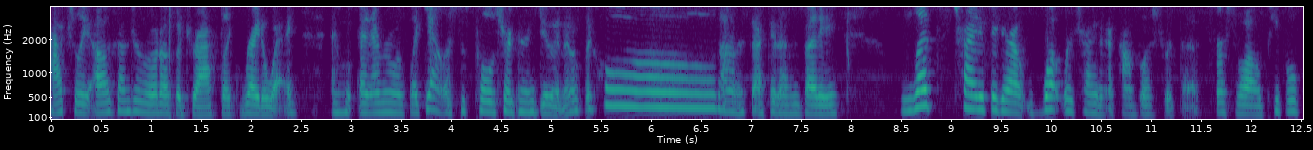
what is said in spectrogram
actually Alexandra wrote up a draft like right away. And, and everyone was like, yeah, let's just pull the trigger and do it. And I was like, hold on a second, everybody. Let's try to figure out what we're trying to accomplish with this. First of all, people,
